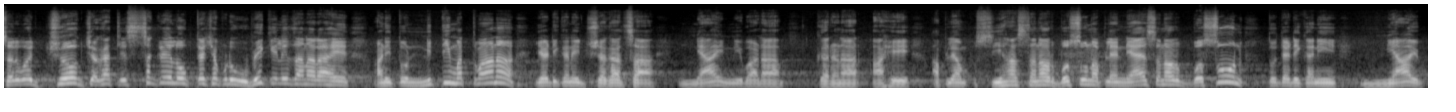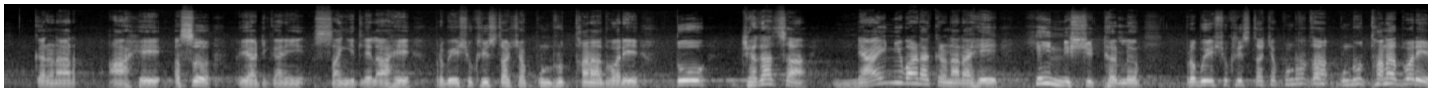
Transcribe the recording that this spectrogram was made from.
सर्व जग जगातले सगळे लोक त्याच्यापुढे उभे केले जाणार आहे आणि तो नीतिमत्वानं या ठिकाणी जगाचा न्याय निवाडा करणार आहे. आपल्या सिंहासनावर बसून आपल्या न्यायासनावर बसून तो त्या ठिकाणी न्याय करणार आहे असं या ठिकाणी सांगितलेलं आहे. प्रवेशू ख्रिस्ताच्या पुनरुत्थानाद्वारे तो जगाचा न्यायनिवाडा करणार आहे हे निश्चित ठरलं. प्रभू येशू ख्रिस्ताच्या पुनरुत्था पुनरुत्थानाद्वारे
